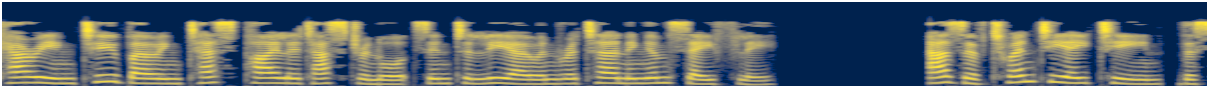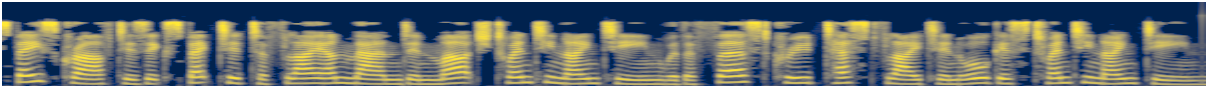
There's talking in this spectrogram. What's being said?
carrying two Boeing test pilot astronauts into LEO and returning them safely. As of 2018, the spacecraft is expected to fly unmanned in March 2019 with a first crewed test flight in August 2019.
